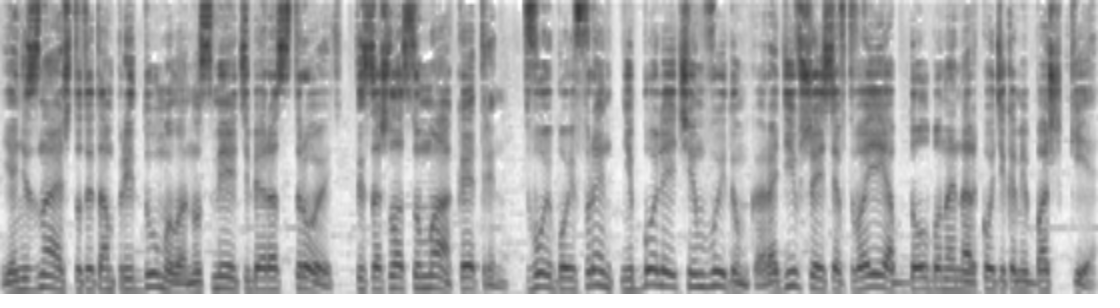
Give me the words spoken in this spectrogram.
Я не знаю, что ты там придумала, но смею тебя расстроить. Ты сошла с ума, Кэтрин. Твой бойфренд не более чем выдумка, родившаяся в твоей обдолбанной наркотиками башке.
